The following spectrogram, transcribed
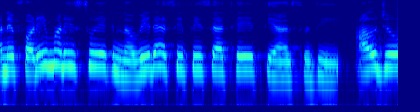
અને ફરી મળીશું એક નવી રેસિપી સાથે. ત્યાં સુધી આવજો.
